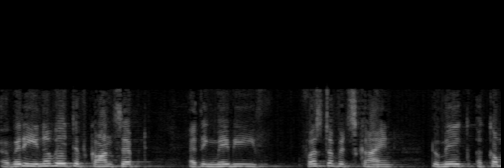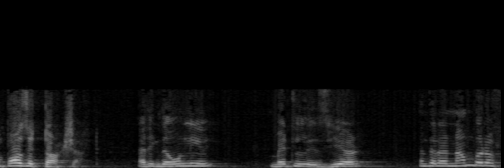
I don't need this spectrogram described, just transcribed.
a very innovative concept, I think maybe first of its kind, to make a composite torque shaft. I think the only metal is here, and there are a number of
